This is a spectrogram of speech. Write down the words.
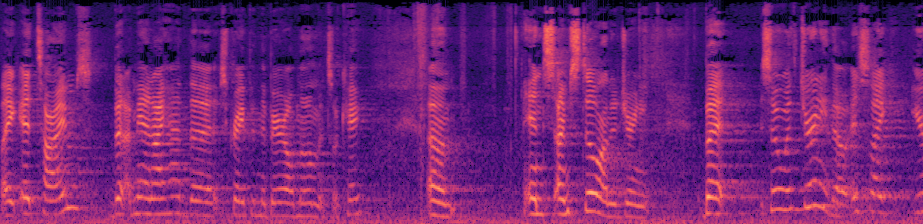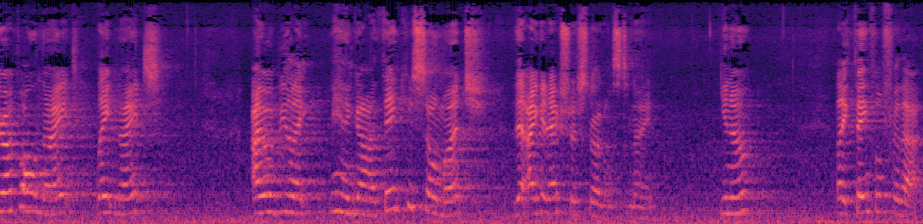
like at times, but man, I had the scrape in the barrel moments. Okay, um, and I'm still on a journey. But so with journey though, it's like you're up all night, late nights I would be like, man, God, thank you so much that I get extra snuggles tonight. You know? Like, thankful for that.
